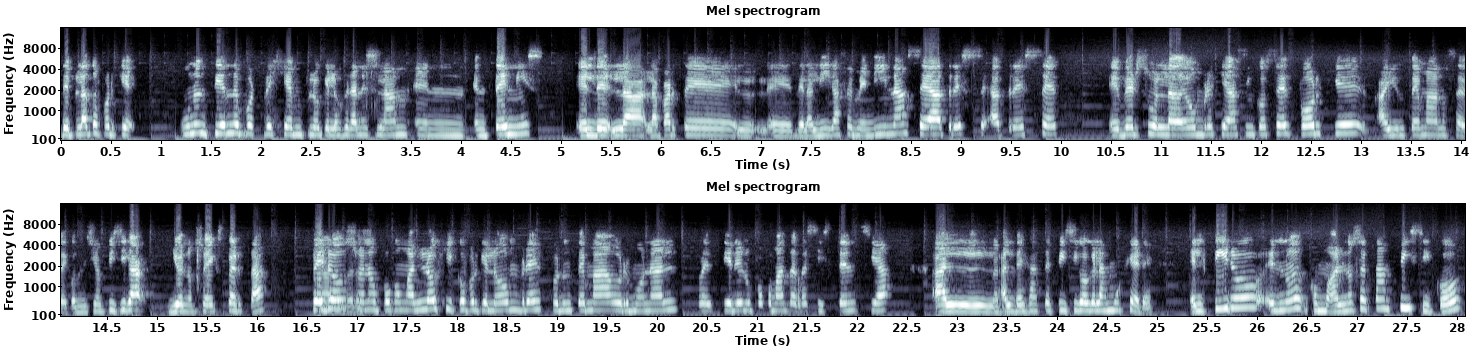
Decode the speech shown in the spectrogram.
de, platos porque uno entiende, por ejemplo, que los Grand Slam en, en tenis el de la, la parte eh, de la liga femenina sea a tres, a tres sets eh, versus la de hombres que a cinco sets porque hay un tema, no sé, de condición física, yo no soy experta, pero, suena un poco más lógico porque los hombres por un tema hormonal tienen un poco más de resistencia al, al desgaste físico que las mujeres. El tiro, el no, como al no ser tan físico,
